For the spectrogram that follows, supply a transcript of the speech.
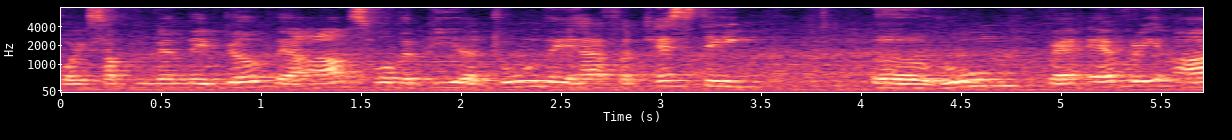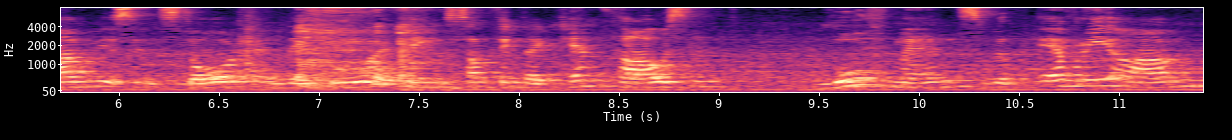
for example, when they build their arms for the PR2, they have a testing uh, room where every arm is installed and they do, I think, something like 10,000 movements with every arm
